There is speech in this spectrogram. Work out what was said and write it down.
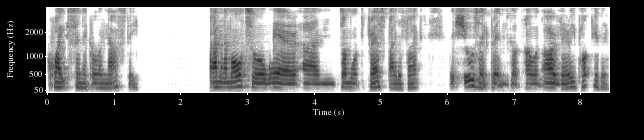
quite cynical and nasty. And I'm also aware and somewhat depressed by the fact that shows like Britain's Got Talent are very popular.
